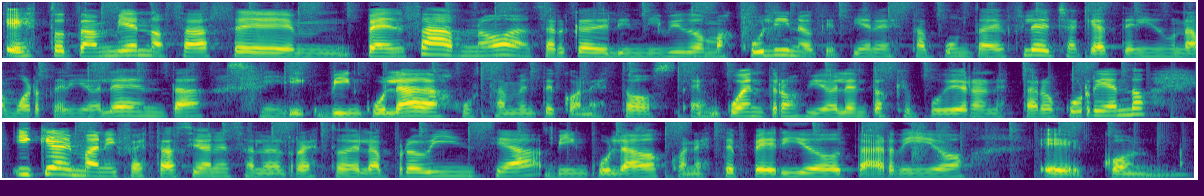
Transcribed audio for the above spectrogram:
esto también nos hace mm, pensar ¿no? acerca del individuo masculino que tiene esta punta de flecha, que ha tenido una muerte violenta, y vinculada justamente con estos encuentros violentos que pudieron estar ocurriendo, y que hay manifestaciones en el resto de la provincia vinculados con este periodo tardío eh, con,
